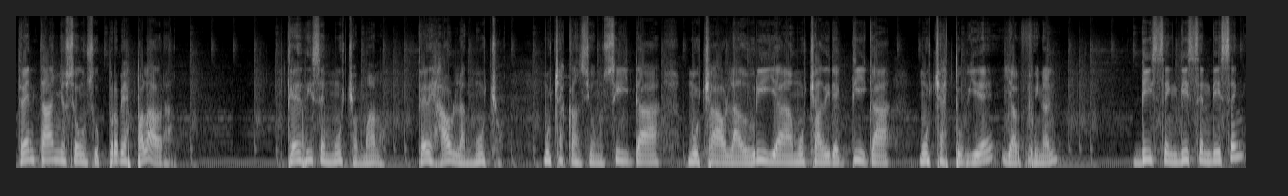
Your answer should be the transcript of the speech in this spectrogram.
30 años según sus propias palabras. Ustedes dicen mucho, hermano. Ustedes hablan mucho. Muchas cancioncitas, mucha habladuría, mucha directica, mucha estupidez y al final dicen, dicen, dicen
